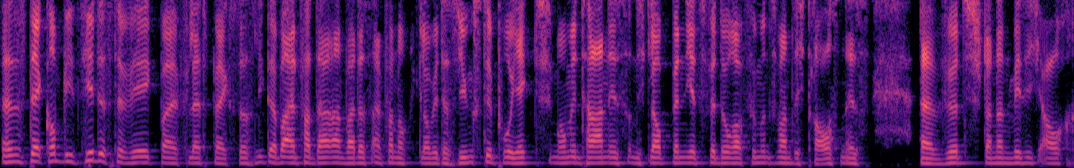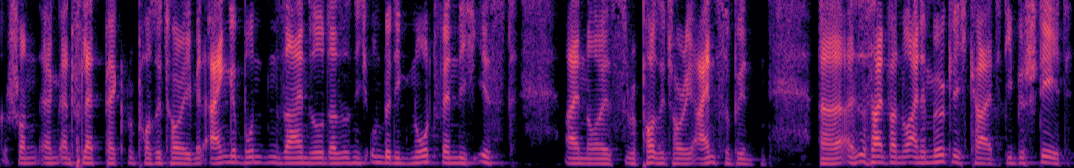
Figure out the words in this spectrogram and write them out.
das ist der komplizierteste Weg bei Flatpaks. Das liegt aber einfach daran, weil das einfach noch, glaube ich, das jüngste Projekt momentan ist. Und ich glaube, wenn jetzt Fedora 25 draußen ist, äh, wird standardmäßig auch schon irgendein Flatpak Repository mit eingebunden sein, so dass es nicht unbedingt notwendig ist, ein neues Repository einzubinden. Äh, es ist einfach nur eine Möglichkeit, die besteht.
